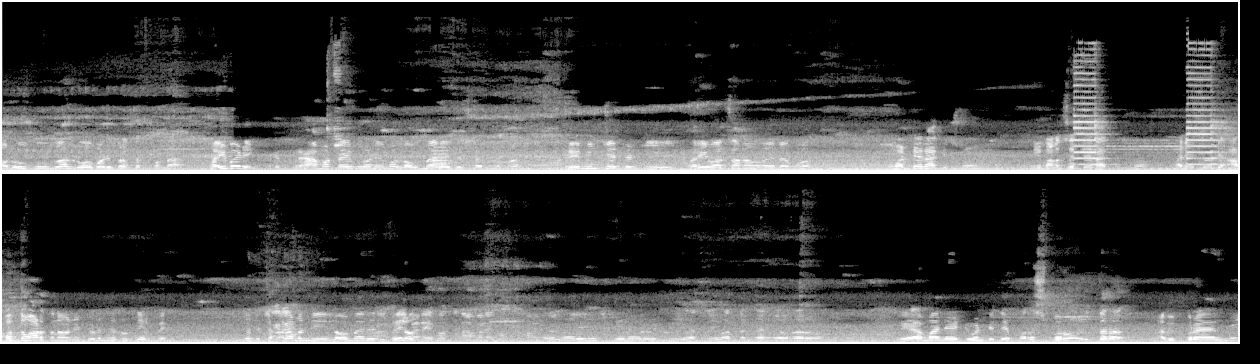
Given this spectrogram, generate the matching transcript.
అనుకుగా లోబడి బ్రతకకుండా భయపడి అంటే ప్రేమ టైంలోనేమో లవ్ మ్యారేజెస్ టైంలో ప్రేమించేటువంటి పరివర్తనమేమో నువ్వంటే నాకు ఇష్టం నీ మనసు అంటే నాకు ఇష్టం అనేటువంటి అబద్ధం ఆడుతున్నాం అనేటువంటి నిజం తెలిపాను ఎందుకంటే చాలామంది లవ్ మ్యారేజ్ ఫెయిల్ అవుతాయి లవ్ మ్యారేజ్ ఫెయిల్ అవడం ఏంటి? అసలు ఏం అర్థం కాని వ్యవహారం. ప్రేమ అనేటువంటిదే పరస్పరం ఇతర అభిప్రాయాల్ని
